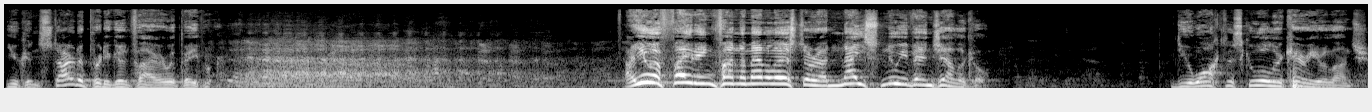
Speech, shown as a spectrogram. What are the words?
you can start a pretty good fire with paper. Are you a fighting fundamentalist or a nice new evangelical? Do you walk to school or carry your lunch?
